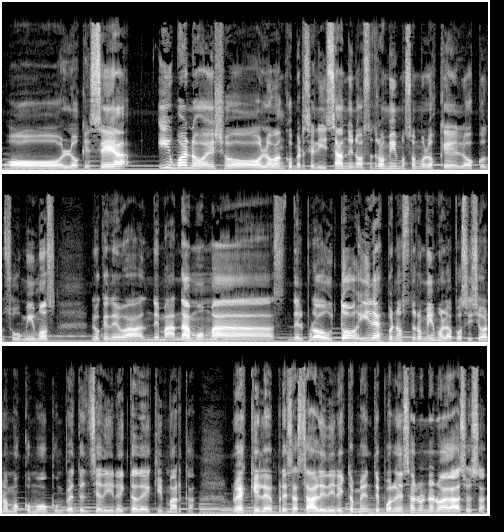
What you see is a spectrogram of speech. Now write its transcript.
o lo que sea y bueno, ellos lo van comercializando y nosotros mismos somos los que lo consumimos lo que demandamos más del producto y después nosotros mismos la posicionamos como competencia directa de X marca. No es que la empresa sale directamente, pone sale una nueva gaseosa.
